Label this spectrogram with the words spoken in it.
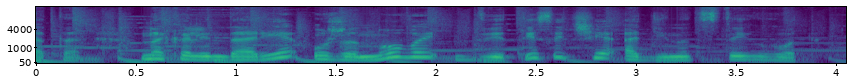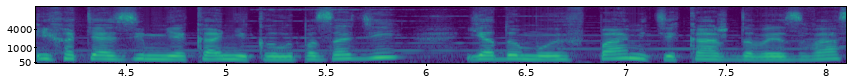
Ребята, на календаре уже новый 2011 год. И хотя зимние каникулы позади, я думаю, в памяти каждого из вас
